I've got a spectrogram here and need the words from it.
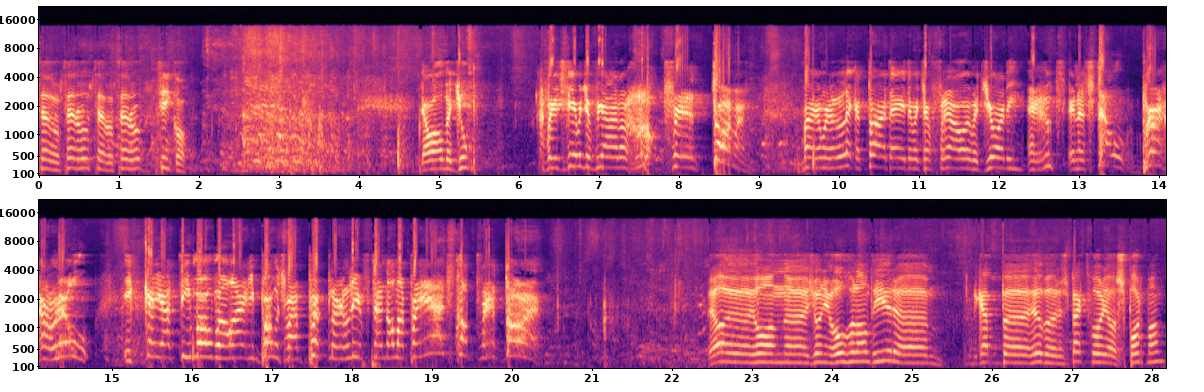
0 0 0 0 5. Johan met Joep. Gefeliciteerd met je verjaardag. Godverdomme. Maar moet een lekker taart eten met je vrouw en met Jordi en Ruud en Estelle. Burgerlul. Ikea, T-Mobile, Harry Boomsma, Butler, Lift en dan een Parijs, godverdomme. Ja, eh, Johan eh, Johnny Hogeland hier. Eh, ik heb heel veel respect voor je als sportman.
